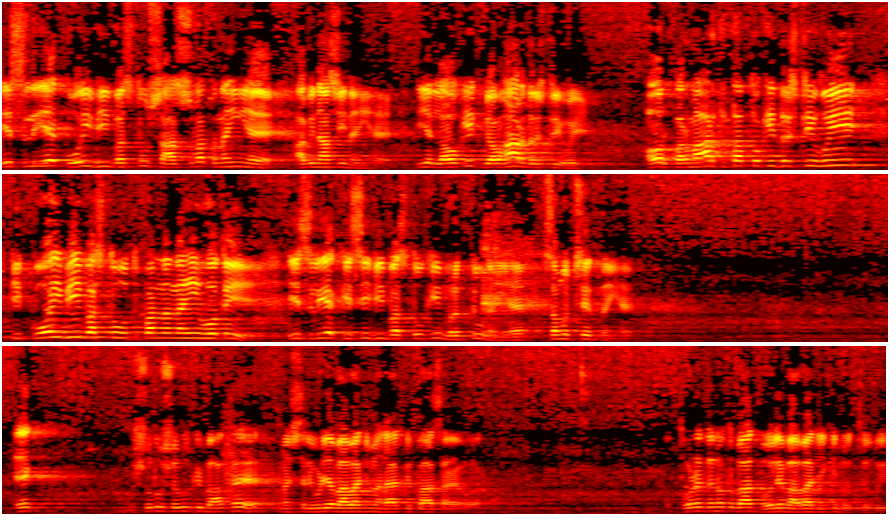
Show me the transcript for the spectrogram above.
इसलिए कोई भी वस्तु शाश्वत नहीं है, अविनाशी नहीं है। ये लौकिक व्यवहार दृष्टि हुई। और परमार्थ तत्व की दृष्टि हुई कि कोई भी वस्तु उत्पन्न नहीं होती, इसलिए किसी भी वस्तु की मृत्यु नहीं है, समुच्छेद नहीं है। एक शुरू शुरू की बात है मैं श्री उड़िया बाबा जी महाराज के पास आया हुआ। थोड़े दिनों के बाद भोले बाबा जी की मृत्यु हुई।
